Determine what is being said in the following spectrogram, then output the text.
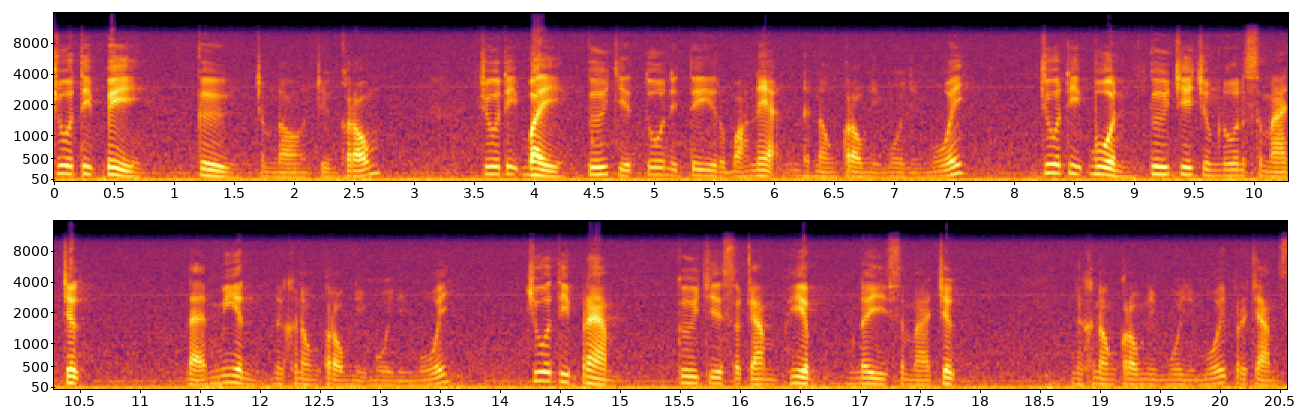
ជួរទី2គឺចំណងជើងក្រុមជួរទី3គឺជាតួនាទីរបស់អ្នកនៅក្នុងក្រុមនីមួយៗជួរទី4គឺជាចំនួនសមាជិកដែលមាននៅក្នុងក្រុមនីមួយៗជួរទី5គឺជាសកម្មភាពនៃសមាជិក នៅក្នុងក្រុមនីមួយៗប្រចាំស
